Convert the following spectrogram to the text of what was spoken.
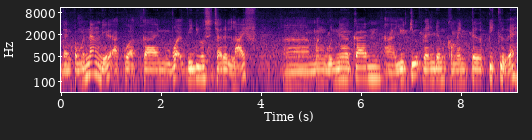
dan pemenang dia aku akan buat video secara live uh, menggunakan uh, YouTube random commenter picker eh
